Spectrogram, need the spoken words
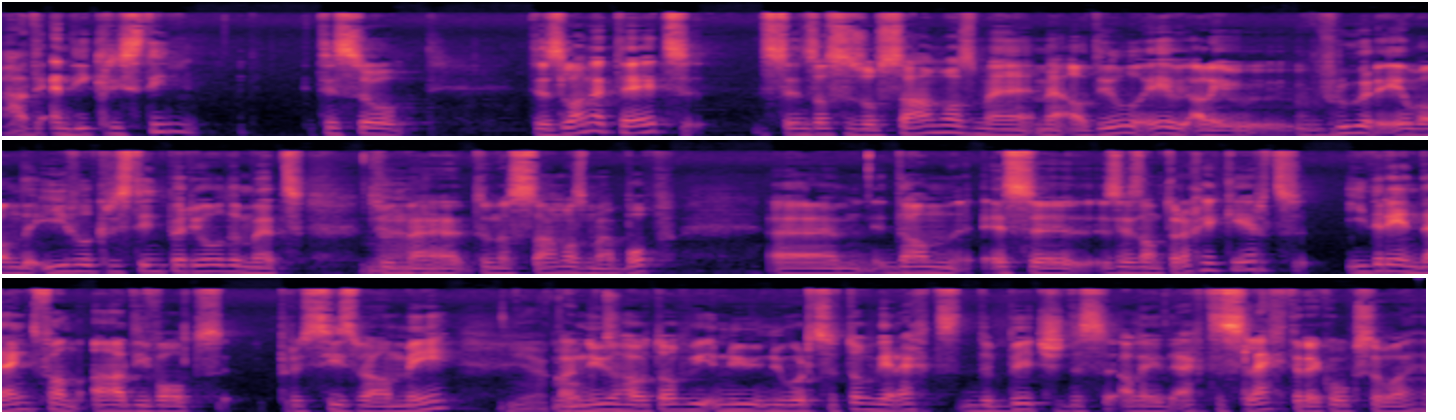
Ah, en die Christine, het is zo... Het is lange tijd sinds dat ze zo samen was met, met Adil. eh, allee, vroeger eh, van de Evil Christine-periode, met, toen, Ja. met, toen dat ze samen was met Bob. Ehm, dan is ze, ze is dan teruggekeerd. Iedereen denkt van, ah, die valt precies wel mee. Ja, maar nu, houdt toch weer, nu, nu wordt ze toch weer echt de bitch. Dus, allee, de echte slechterik ook zo, hè.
